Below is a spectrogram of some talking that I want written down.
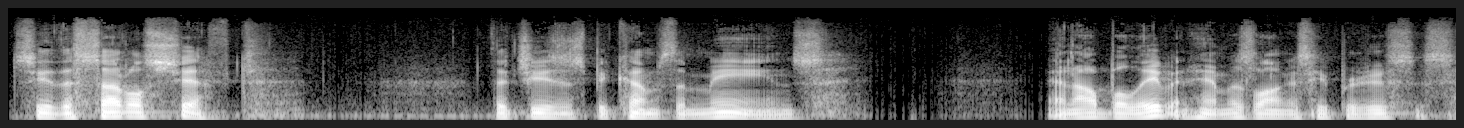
See the subtle shift that Jesus becomes the means, and I'll believe in him as long as he produces.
